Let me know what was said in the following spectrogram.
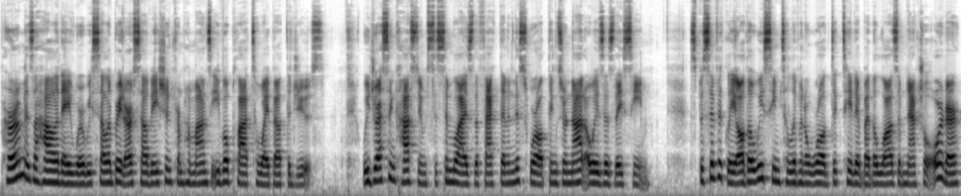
Purim is a holiday where we celebrate our salvation from Haman's evil plot to wipe out the Jews. We dress in costumes to symbolize the fact that in this world things are not always as they seem. Specifically, although we seem to live in a world dictated by the laws of natural order,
